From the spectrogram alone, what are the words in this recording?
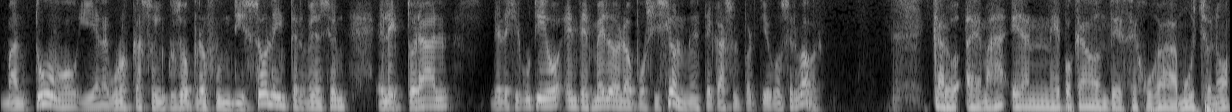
mantuvo y en algunos casos incluso profundizó la intervención electoral del Ejecutivo en desmedro de la oposición, en este caso el Partido Conservador. Claro, además eran épocas donde se jugaba mucho, ¿no?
